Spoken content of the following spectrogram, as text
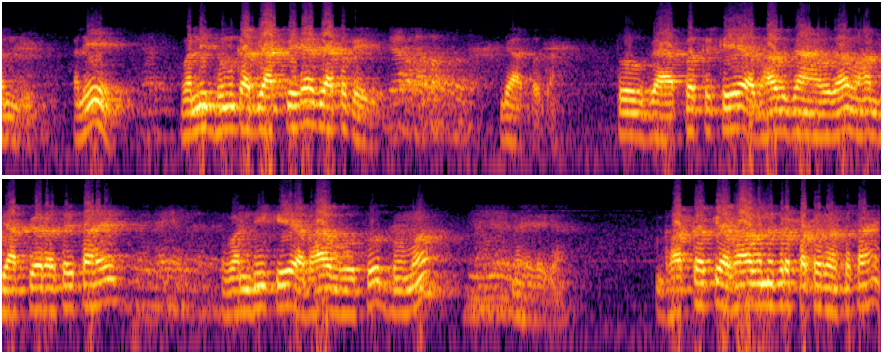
वन्य अरे वन्य धूम का व्याप्य है व्यापक। है व्यापक तो व्यापक के अभाव जहाँ होगा, वहाँ व्याप्य रह सकता है। वन्य के अभाव हो तो धूम नहीं रहेगा। घट के अभाव होने पर पट रह सकता है।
